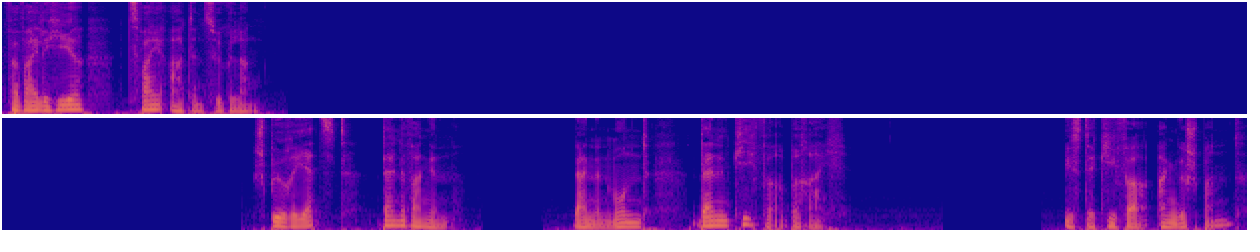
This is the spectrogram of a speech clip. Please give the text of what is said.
Verweile hier zwei Atemzüge lang. Spüre jetzt deine Wangen, deinen Mund, deinen Kieferbereich. Ist der Kiefer angespannt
